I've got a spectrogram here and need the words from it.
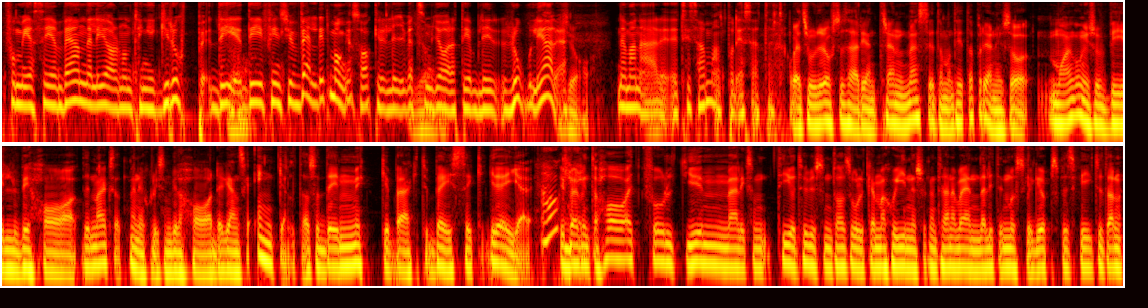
få med sig en vän eller göra någonting i grupp. Det, det finns ju väldigt många saker i livet som gör att det blir roligare Ja. När man är eh, tillsammans på det sättet. Och jag tror det är också så här rent trendmässigt, om man tittar på det nu, så många gånger så vill vi ha, det märks att människor liksom vill ha det ganska enkelt. Alltså det är mycket back to basic-grejer. Ah, okej. Vi behöver inte ha ett fullt gym med liksom tiotusentals olika maskiner som kan träna varenda liten muskelgrupp specifikt, utan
